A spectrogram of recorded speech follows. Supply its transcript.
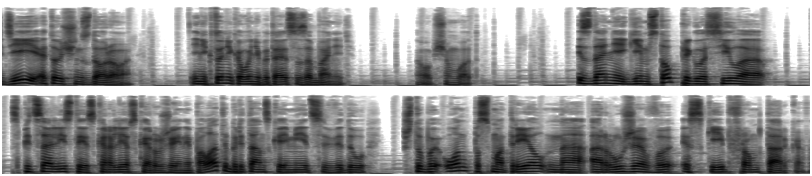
идеи, это очень здорово. И никто никого не пытается забанить. В общем, вот. Издание GameStop пригласило специалиста из Королевской оружейной палаты, британской имеется в виду, чтобы он посмотрел на оружие в Escape from Tarkov.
